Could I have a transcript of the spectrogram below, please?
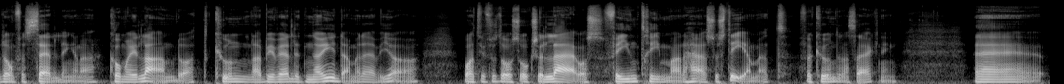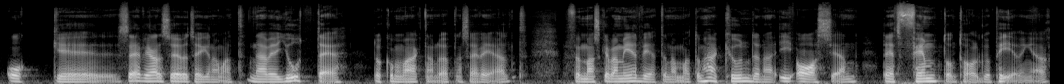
de försäljningarna kommer i land och att kunderna blir väldigt nöjda med det vi gör. Och att vi förstås också lär oss fintrimma det här systemet för kundernas räkning. Eh, och så är vi alldeles övertygade om att när vi har gjort det då kommer marknaden att öppna sig rejält. För man ska vara medveten om att de här kunderna i Asien, det är ett femtontal grupperingar.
